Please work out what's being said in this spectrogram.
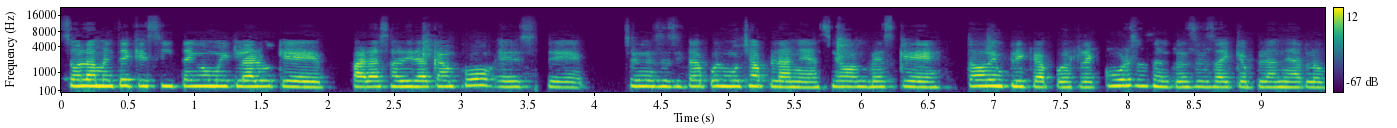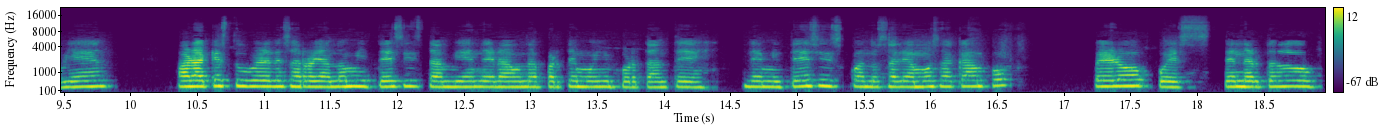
Solamente que sí tengo muy claro que para salir a campo este, se necesita pues mucha planeación. Ves que todo implica pues recursos, entonces hay que planearlo bien. Ahora que estuve desarrollando mi tesis también era una parte muy importante de mi tesis cuando salíamos a campo pero pues tener todo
